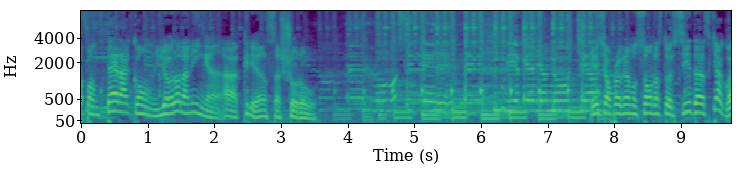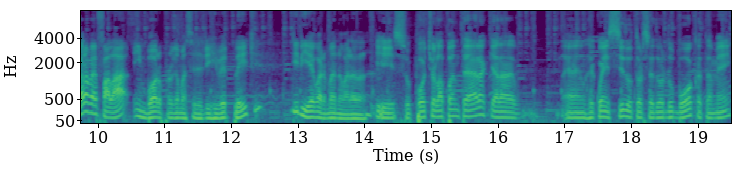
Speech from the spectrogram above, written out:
La Pantera com Llorou la. A criança chorou. Este é o programa O Som das Torcidas, que agora vai falar, embora o programa seja de River Plate, de Diego Armando Maradona. Isso, Pocho La Pantera, que era é, um reconhecido torcedor do Boca também,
